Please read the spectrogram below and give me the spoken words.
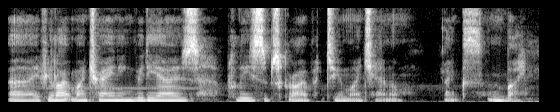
Uh, if you like my training videos, please subscribe to my channel. Thanks and bye.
